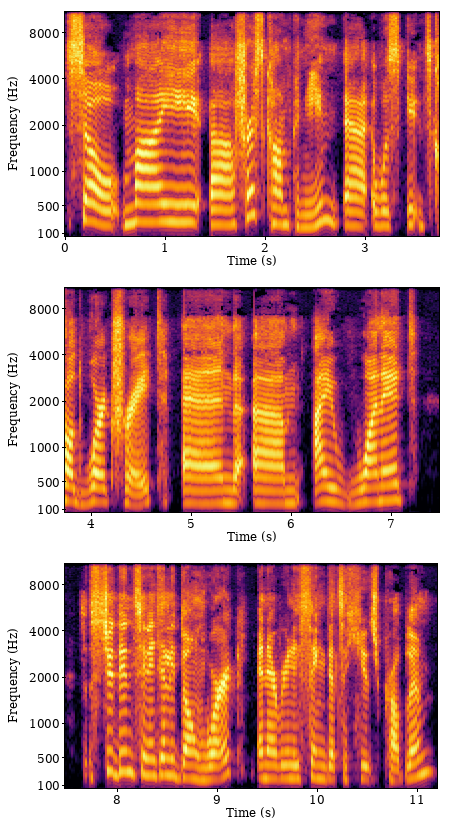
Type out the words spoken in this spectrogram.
So my uh, first company uh, was it's called work freight and um, I wanted students in Italy don't work, and I really think that's a huge problem.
